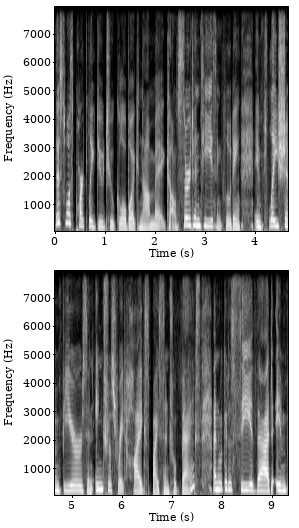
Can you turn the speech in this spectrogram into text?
This was partly due to global economic uncertainties, including inflation fears and interest rate hikes by central banks. And going to see that in,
